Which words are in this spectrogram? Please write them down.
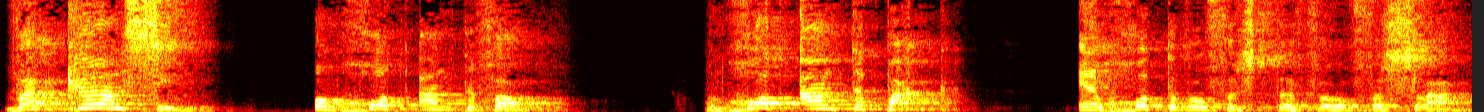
wat kan sien om God aan te val, om God aan te pak en om God te wil vers, te wil verslaan.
